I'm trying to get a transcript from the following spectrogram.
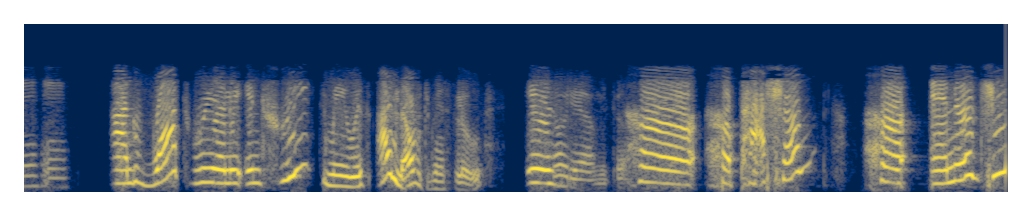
Mm-hmm. And what really intrigued me with I loved Miss Lou is Oh yeah, her her passion, her energy.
